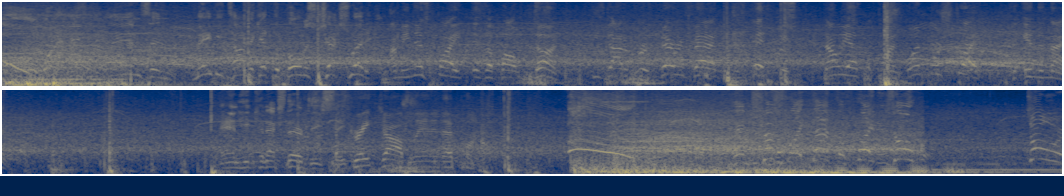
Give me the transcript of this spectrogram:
Oh! What a hit lands, and maybe time to get the bonus checks ready. I mean, this fight is about done. He's got him hurt very bad with his head kick. Now he has to find one more strike to end the night. And he connects there, DC. Great job landing that punch. Fight is over. It's over.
